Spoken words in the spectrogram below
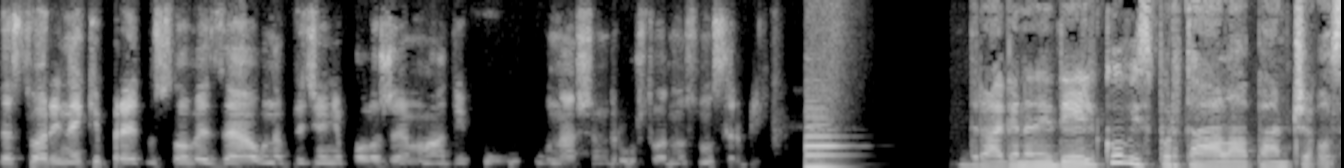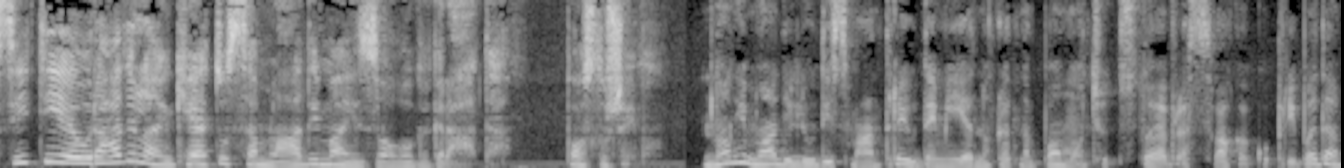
da stvori neke preduslove za unapređenje položaja mladih u, u našem društvu, odnosno u Srbiji. Dragana Nedeljkov iz portala Pančevo City je uradila anketu sa mladima iz ovog grada. Poslušajmo. Mnogi mladi ljudi smatraju da im je jednokratna pomoć od 100 evra svakako pripada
